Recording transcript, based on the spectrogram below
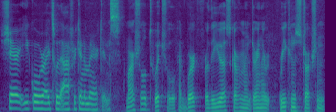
share equal rights with African Americans. Marshall Twitchell had worked for the U.S. government during the Reconstruction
